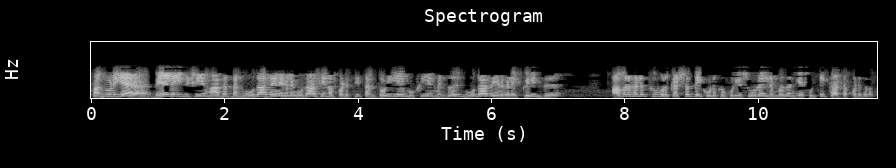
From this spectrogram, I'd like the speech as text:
தன்னுடைய வேலை விஷயமாக தன் மூதாதையர்களை உதாசீனப்படுத்தி தன் தொழிலே முக்கியம் என்று மூதாதையர்களை பிரிந்து அவர்களுக்கு ஒரு கஷ்டத்தை கொடுக்கக்கூடிய சூழல் என்பது அங்கே சுட்டி காட்டப்படுகிறது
